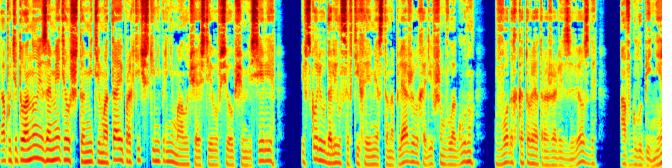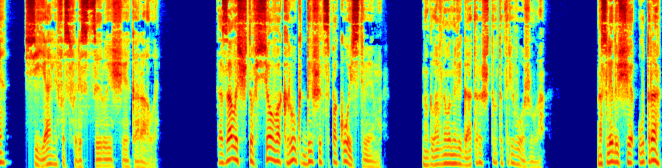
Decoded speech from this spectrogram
Тапу Титуануи заметил, что Мити Матай практически не принимал участия во всеобщем веселье и вскоре удалился в тихое место на пляже, выходившем в лагуну, в водах которой отражались звезды, а в глубине сияли фосфоресцирующие кораллы. Казалось, что все вокруг дышит спокойствием, но главного навигатора что-то тревожило. На следующее утро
